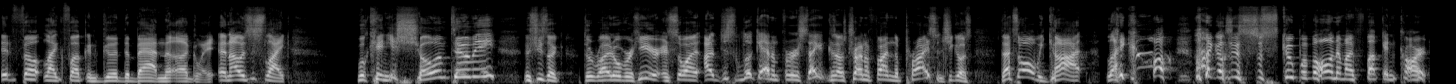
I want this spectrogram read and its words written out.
It felt like fucking good, the bad, and the ugly. And I was just like, well, can you show them to me? And she's like, they're right over here. And so I, I just look at them for a second because I was trying to find the price. And she goes, that's all we got. Like, like I was just, just scoop them all into my fucking cart.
